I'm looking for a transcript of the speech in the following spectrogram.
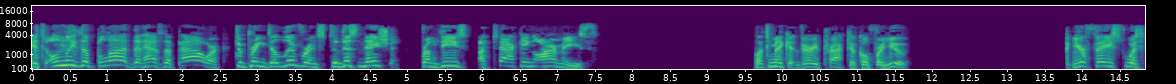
It's only the blood that has the power to bring deliverance to this nation from these attacking armies. Let's make it very practical for you. You're faced with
